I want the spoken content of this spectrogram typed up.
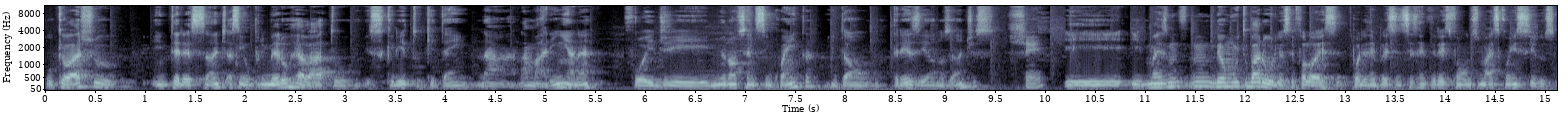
O que eu acho interessante, assim, o primeiro relato escrito que tem na, na Marinha, né, foi de 1950, então 13 anos antes. Sim. E, e- mas não, não deu muito barulho. Você falou, esse, por exemplo, esse de 63 foi um dos mais conhecidos.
